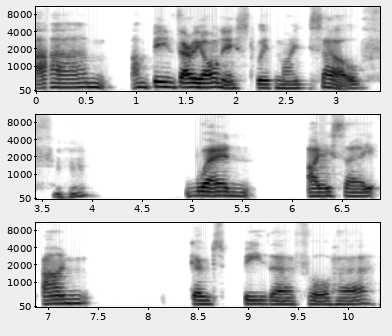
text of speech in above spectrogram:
Um, I'm being very honest with myself hmm when I say I'm going to be there for her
